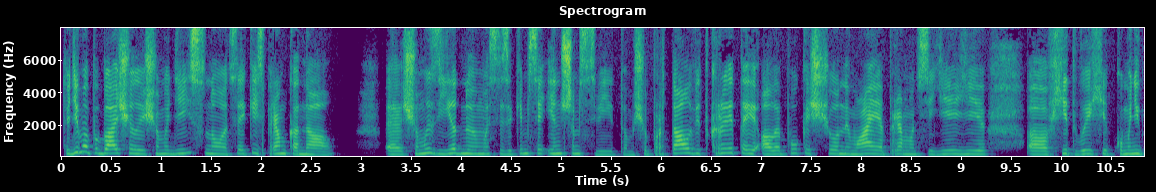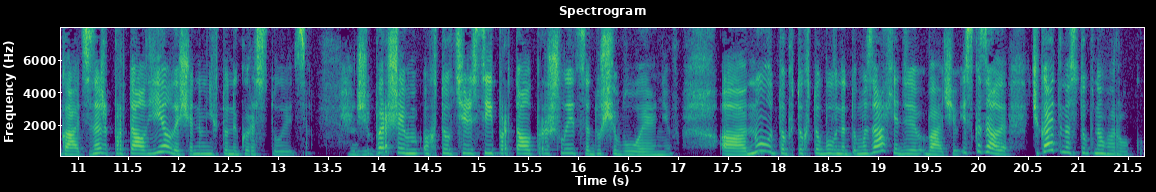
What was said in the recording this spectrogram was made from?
Тоді ми побачили, що ми дійсно це якийсь прям канал, що ми з'єднуємося з якимось іншим світом, що портал відкритий, але поки що немає прямо цієї е, вхід-вихід комунікації. Знаєш, портал є, але ще ним ніхто не користується. Що перший, хто через цей портал пройшли, це душі воїнів. Ну, тобто, хто був на тому заході, бачив, і сказали: чекайте наступного року.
